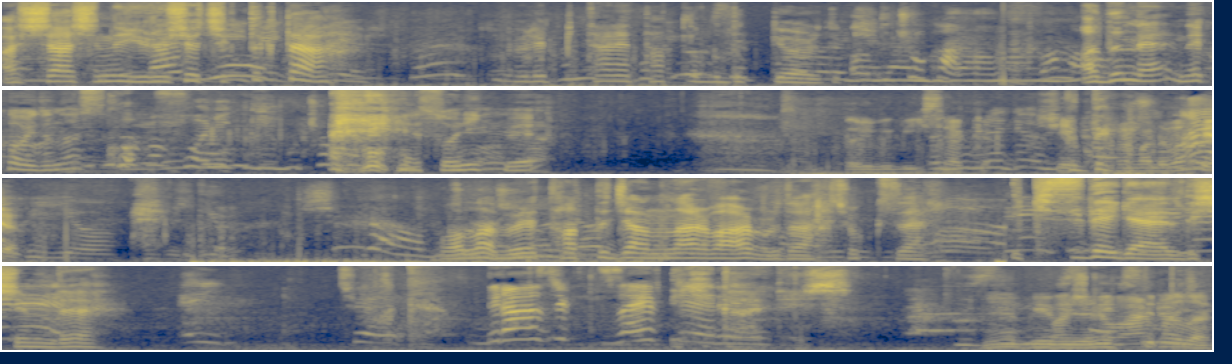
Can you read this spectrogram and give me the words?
Aşağı şimdi yürüyüşe çıktık da böyle bir tane tatlı bıdık gördük. Adı çok anlamlı Adı ne? Ne koydunuz? Sonic. Sonic mi? Böyle bir bilgisayar şey kahramanı var ya. Vallahi böyle tatlı canlılar var burada. Çok güzel. İkisi de geldi şimdi. Birazcık zayıf diğeri. Kardeş. Birbirlerini ittiriyorlar.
